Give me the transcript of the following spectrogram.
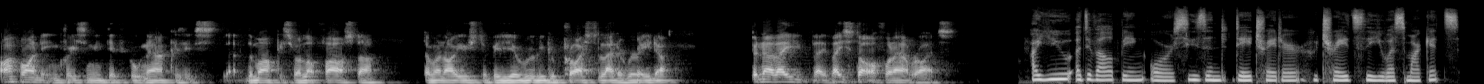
I find it increasingly difficult now because it's the markets are a lot faster than when I used to be a really good price ladder reader. But no, they, they, they start off on outrights. Are you a developing or seasoned day trader who trades the US markets?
